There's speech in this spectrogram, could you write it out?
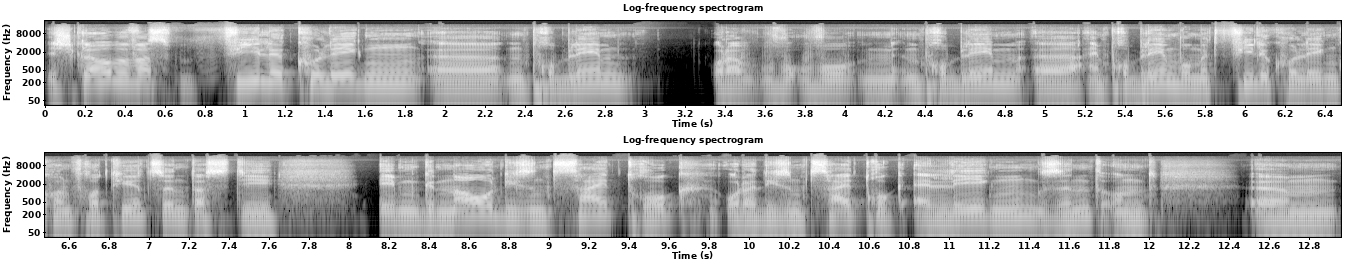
Ich glaube, was viele Kollegen äh, ein Problem oder wo, wo ein Problem, äh, ein Problem, womit viele Kollegen konfrontiert sind, dass die eben genau diesen Zeitdruck oder diesem Zeitdruck erlegen sind und ähm,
